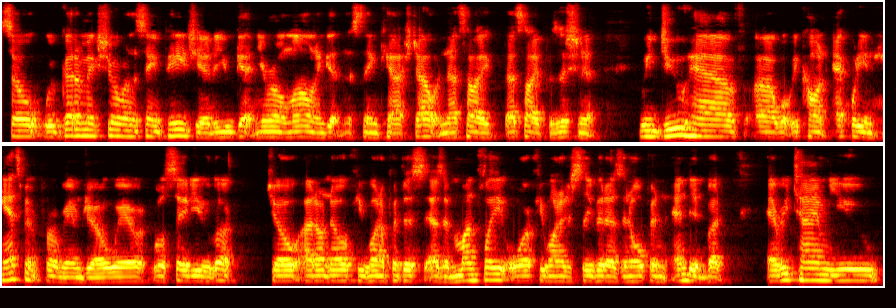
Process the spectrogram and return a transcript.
So we've got to make sure we're on the same page here. Do you getting your own loan and getting this thing cashed out? And that's how I that's how I position it. We do have uh, what we call an equity enhancement program, Joe, where we'll say to you, look, Joe, I don't know if you want to put this as a monthly or if you want to just leave it as an open ended, but every time you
